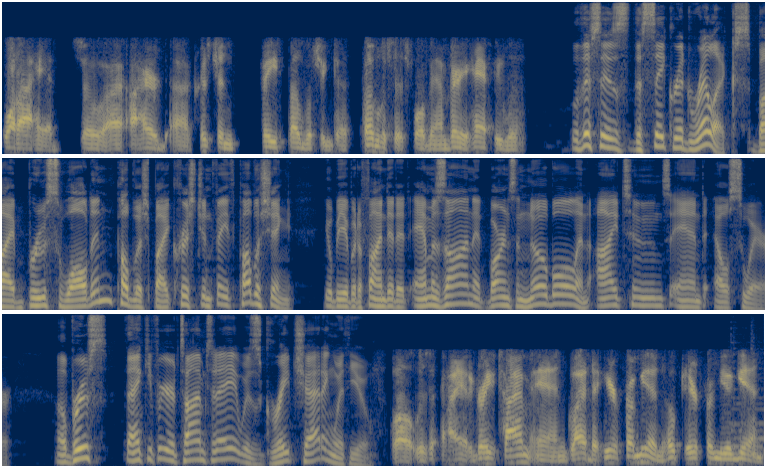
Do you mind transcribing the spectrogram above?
what I had. So I, I hired uh, Christian Faith Publishing to publish this for me. I'm very happy with. Well, this is The Sacred Relics by Bruce Walden, published by Christian Faith Publishing. You'll be able to find it at Amazon, at Barnes & Noble, and iTunes, and elsewhere. Well, Bruce, thank you for your time today. It was great chatting with you. Well, it was. I had a great time and glad to hear from you and hope to hear from you again.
